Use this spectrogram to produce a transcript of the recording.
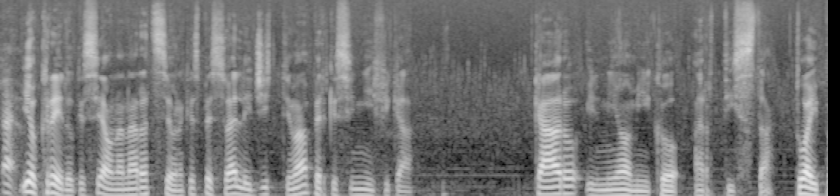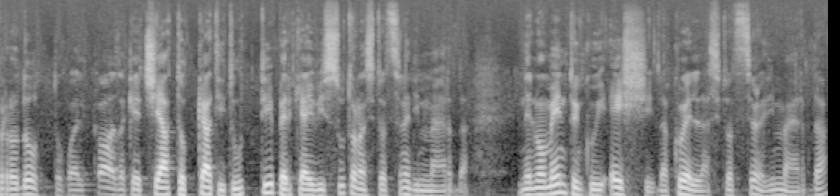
Eh. Io credo che sia una narrazione che spesso è legittima perché significa caro il mio amico artista. Tu hai prodotto qualcosa che ci ha toccati tutti perché hai vissuto una situazione di merda. Nel momento in cui esci da quella situazione di merda,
